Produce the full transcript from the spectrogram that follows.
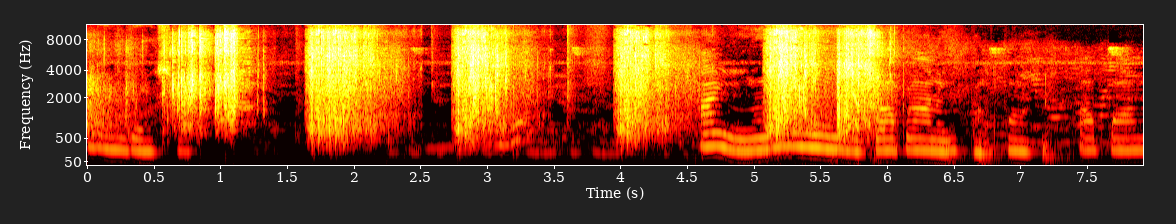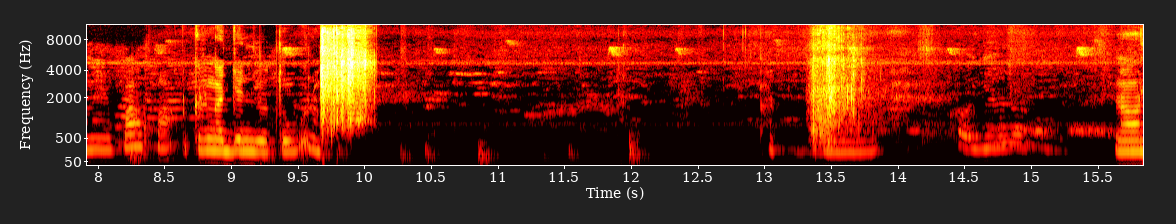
Langgong sih. Ayo, papa nih, papa, papa nih, papa. Kan Kata, non.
